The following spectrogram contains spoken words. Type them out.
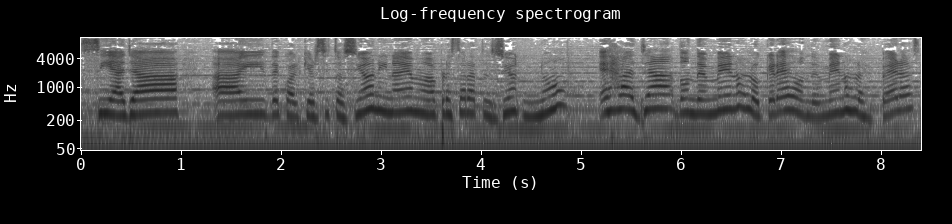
Si allá hay de cualquier situación y nadie me va a prestar atención, no es allá donde menos lo crees, donde menos lo esperas,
